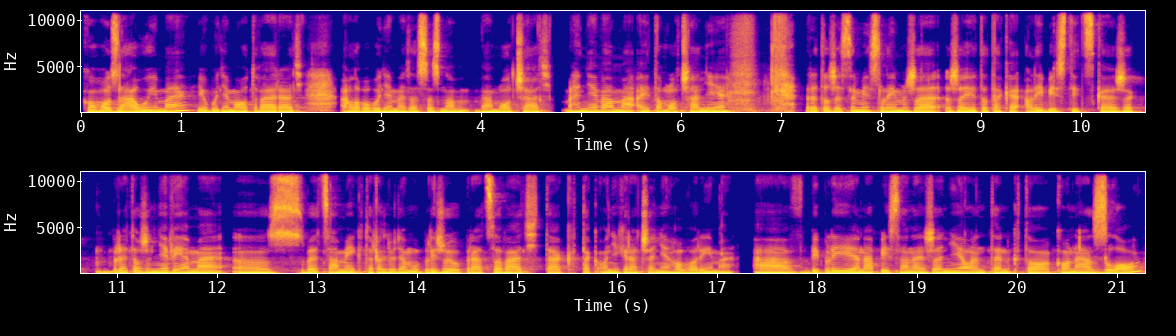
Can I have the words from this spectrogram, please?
koho záujme ju budeme otvárať, alebo budeme zase znova mlčať. Hnevá ma aj to mlčanie, pretože si myslím, že, že je to také alibistické, že pretože nevieme e, s vecami, ktoré ľuďom ubližujú pracovať, tak, tak o nich radšej nehovoríme. A v Biblii je napísané, že nie len ten, kto koná zlo,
